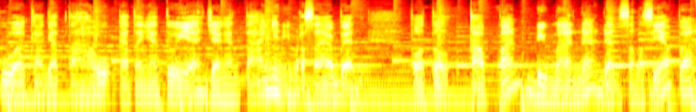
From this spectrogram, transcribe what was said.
gua kagak tahu katanya tuh ya. Jangan tanya nih persahabat. Foto kapan, di mana, dan sama siapa?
